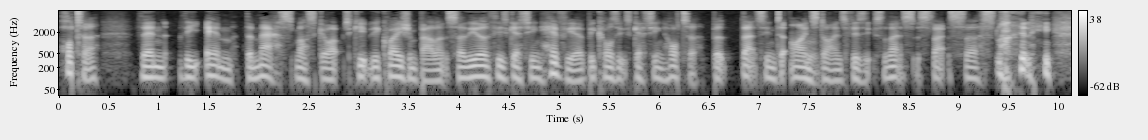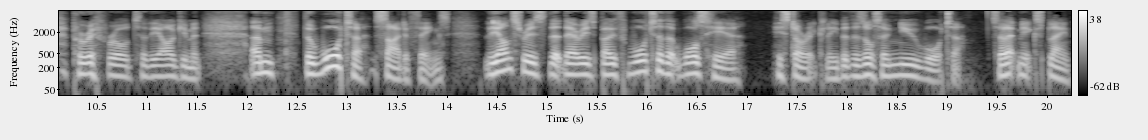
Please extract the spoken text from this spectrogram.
hotter, then the m, the mass, must go up to keep the equation balanced. So the Earth is getting heavier because it's getting hotter. But that's into Einstein's mm. physics, so that's that's uh, slightly peripheral to the argument. Um, the water side of things, the answer is that there is both water that was here historically, but there's also new water. So let me explain.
